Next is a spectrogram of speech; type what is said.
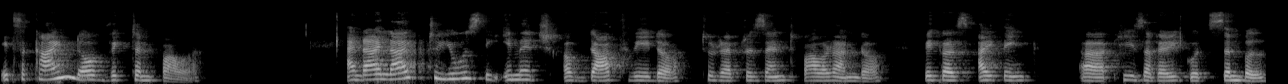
It's a kind of victim power. And I like to use the image of Darth Vader to represent power under because I think uh, he's a very good symbol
